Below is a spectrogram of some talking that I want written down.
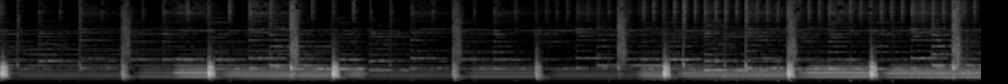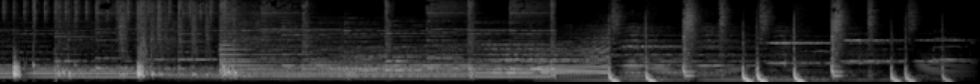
Bye.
